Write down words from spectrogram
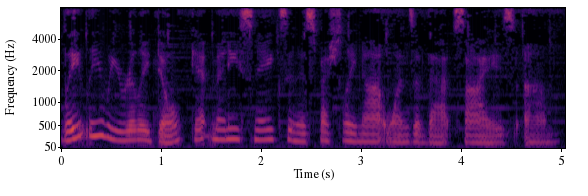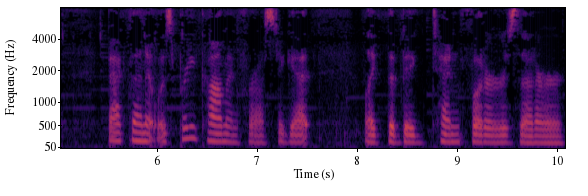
lately, we really don't get many snakes, and especially not ones of that size. Um, back then, it was pretty common for us to get like the big 10 footers that are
